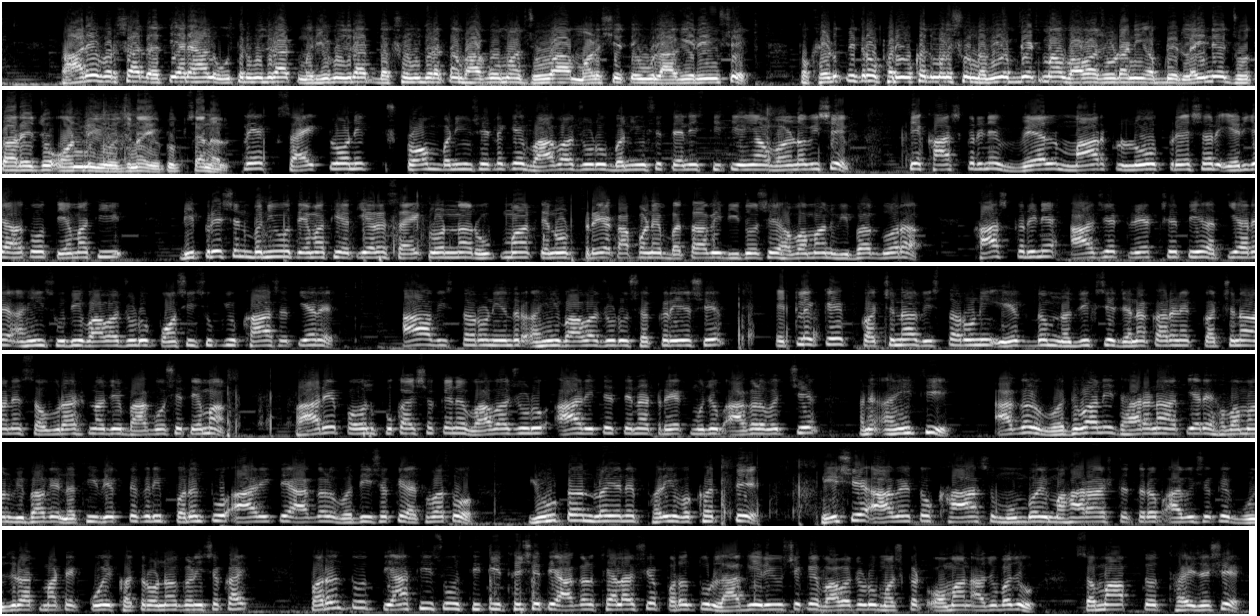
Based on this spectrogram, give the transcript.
ભારે વરસાદ અત્યારે હાલ ઉત્તર ગુજરાત, મધ્ય ગુજરાત, દક્ષિણ ગુજરાતના ભાગોમાં જોવા મળશે તેવું લાગી રહ્યું છે. તો ખેડૂત મિત્રો, ફરી વખત મળીશું નવી અપડેટમાં. વાવાઝોડાની અપડેટ લઈને જોતા રહેજો ઓનલી યોજના યુટ્યુબ ચેનલ એક સાયક્લોનિક સ્ટ્રોમ બન્યું છે એટલે કે વાવાઝોડું બન્યું છે તેની સ્થિતિ અહીંયા વર્ણવી છે તે ખાસ કરીને well mark low pressure area હતો, તેમાંથી ડિપ્રેશન બન્યું તેમાંથી અત્યારે સાયક્લોનના રૂપમાં તેનો ટ્રેક આપણને બતાવી દીધો છે હવામાન વિભાગ દ્વારા. ખાસ કરીને આ જે ટ્રેક છે તે અત્યારે અહીં સુધી વાવાઝોડું પહોંચી ચૂક્યું. ખાસ અત્યારે આ વિસ્તારોની અંદર અહીં વાવાઝોડું સક્રિય છે. એટલે કે કચ્છના વિસ્તારોની એકદમ નજીક છે, જેના કારણે કચ્છના અને સૌરાષ્ટ્રના જે ભાગો છે તેમાં ભારે પવન ફૂંકાઈ શકે અને વાવાઝોડું આ રીતે તેના ટ્રેક મુજબ આગળ વધશે. અને અહીંથી આગળ વધવાની ધારણા અત્યારે હવામાન વિભાગે નથી વ્યક્ત કરી, પરંતુ આ રીતે આગળ વધી શકે અથવા તો યુ ટર્ન લઈ અને ફરી વખત તે નીચે આવે તો ખાસ મુંબઈ, મહારાષ્ટ્ર તરફ આવી શકે. ગુજરાત માટે કોઈ ખતરો ન ગણી શકાય. પરંતુ ત્યાંથી શું સ્થિતિ થશે તે આગળ ખ્યાલ આવશે. પરંતુ લાગી રહ્યું છે કે વાવાઝોડું, મસ્કટ, ઓમાન આજુબાજુ સમાપ્ત થઈ જશે.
